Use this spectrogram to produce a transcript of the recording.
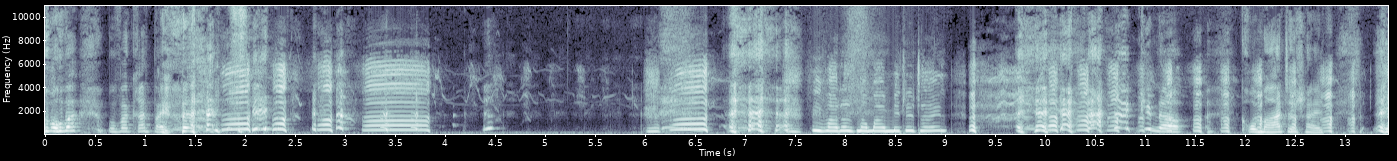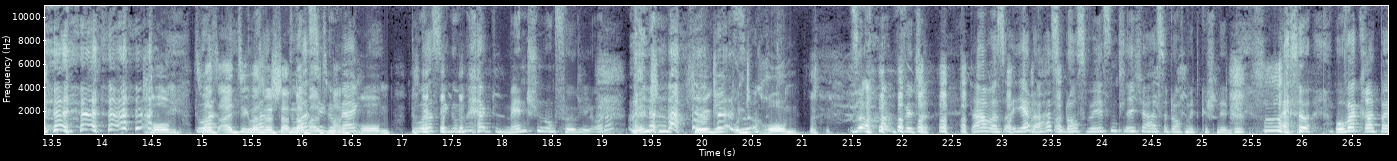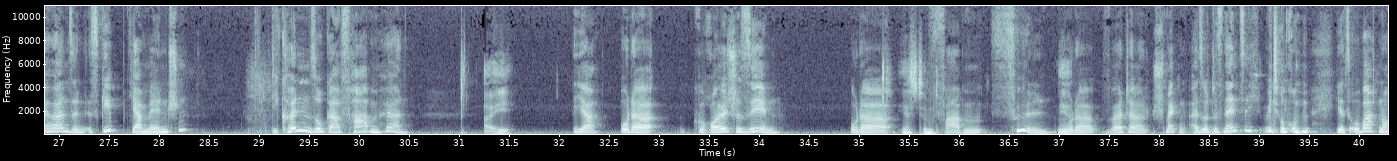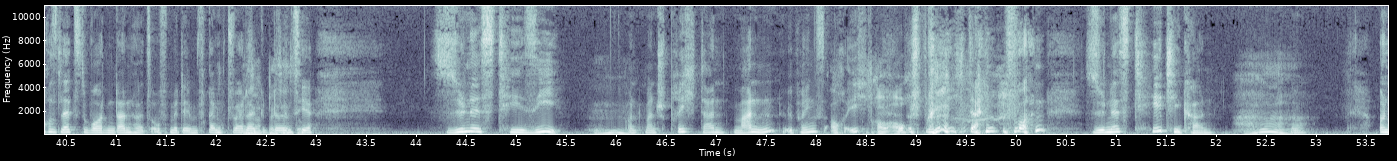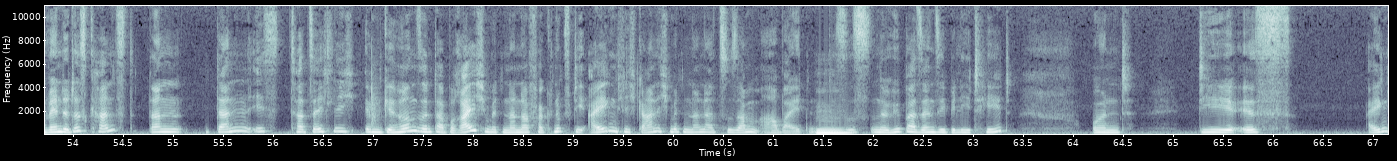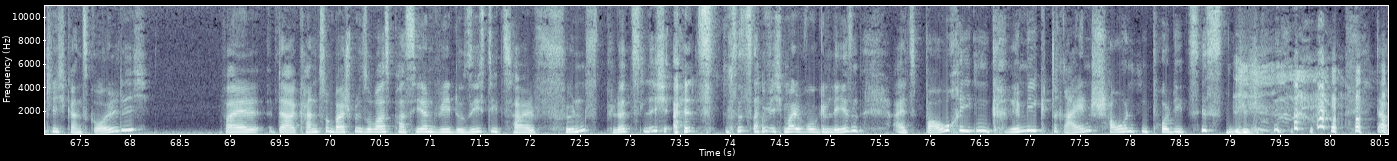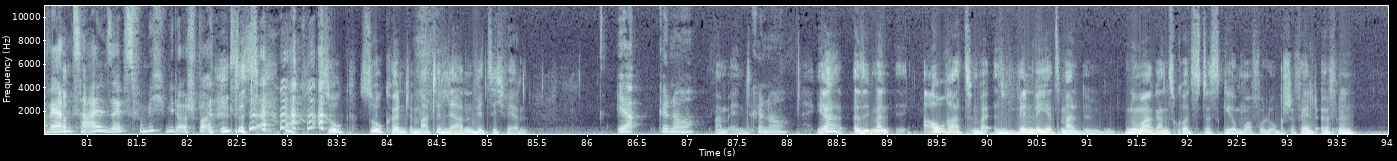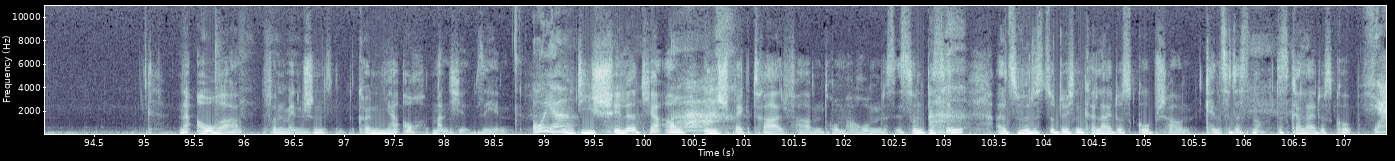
wo wir, wo wir gerade bei Hören Wie war das nochmal im Mittelteil? genau. Chromatisch halt. Chrom. Das war das Einzige, was ich verstanden du habe hast als Mann. gemerkt- Chrom. Du hast dir gemerkt, Menschen und Vögel, oder? Menschen, Vögel und Chrom. So, bitte. Da haben wir's. Ja, da hast du doch das Wesentliche, hast du doch mitgeschnitten. Also, wo wir gerade bei Hören sind. Es gibt ja Menschen, die können sogar Farben hören. Ei. Ja, oder Geräusche sehen. Oder Ja. Farben fühlen Ja. oder Wörter schmecken. Also das nennt sich wiederum, jetzt obacht noch das letzte Wort und dann hört's auf mit dem Fremdwörtergedöns so. hier. Synästhesie. Und man spricht dann, Mann, übrigens, auch ich, Frau auch? spricht dann von Synästhetikern. So. Und wenn du das kannst, dann, dann ist tatsächlich im Gehirn sind da Bereiche miteinander verknüpft, die eigentlich gar nicht miteinander zusammenarbeiten. Das ist eine Hypersensibilität und die ist eigentlich ganz goldig, weil da kann zum Beispiel sowas passieren, wie du siehst die Zahl 5 plötzlich als, das habe ich mal wo gelesen, als bauchigen, grimmig dreinschauenden Polizisten. da werden Zahlen selbst für mich wieder spannend. Das, so, so könnte Mathe lernen witzig werden. Ja, genau. Am Ende. Genau. Ja, also ich meine, Aura zum Beispiel, also wenn wir jetzt mal nur mal ganz kurz das geomorphologische Feld öffnen, eine Aura von Menschen können ja auch manche sehen. Oh ja. Und die schillert ja auch in Spektralfarben drumherum. Das ist so ein bisschen, Ach. als würdest du durch ein Kaleidoskop schauen. Kennst du das noch, das Kaleidoskop? Ja.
